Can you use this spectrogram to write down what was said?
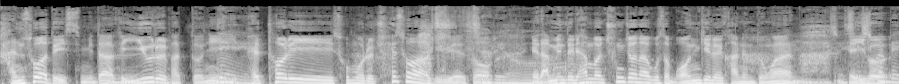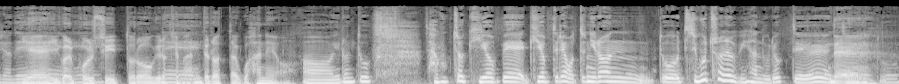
간소화돼 있습니다. 그 이유를 봤더니 네. 이 배터리 소모를 최소화하기 위해서 진짜로요? 예, 난민들이 한번 충전하고서 먼 길을 가는 동안 아, 좀 예, 배려, 네. 예, 이걸 볼 수 있도록 이렇게 네. 만들었다고 하네요. 어, 이런 또 다국적 기업의 기업들의 어떤 이런 또 지구촌을 위한 노력들 네. 또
